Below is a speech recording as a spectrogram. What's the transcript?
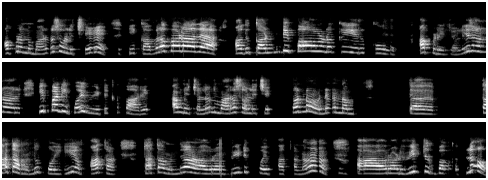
அப்புறம் அந்த மரம் சொல்லுச்சு நீ கவலைப்படாத அது கண்டிப்பா உனக்கு இருக்கும் அப்படின்னு சொல்லி சொன்னாரு. இப்ப நீ போய் வீட்டுக்கு பாரு அப்படின்னு சொல்லி அந்த மரம் சொல்லுச்சு. சொன்ன உடனே அந்த தாத்தா வந்து போய் பார்த்தான் தாத்தா வந்து அவரோட வீட்டுக்கு போய் பார்த்தானா அவரோட வீட்டுக்கு பக்கத்துல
